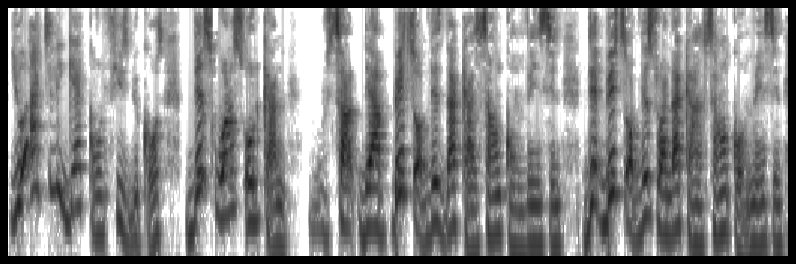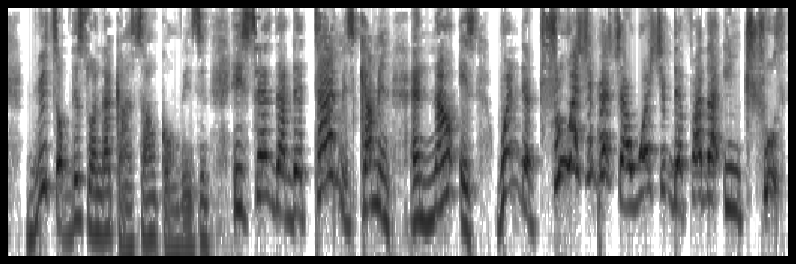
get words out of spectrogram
You actually get confused because this one's own can sound, there are bits of this that can sound convincing, the bits of this one that can sound convincing, bits of this one that can sound convincing. He says that the time is coming and now is when the true worshippers shall worship the Father in truth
